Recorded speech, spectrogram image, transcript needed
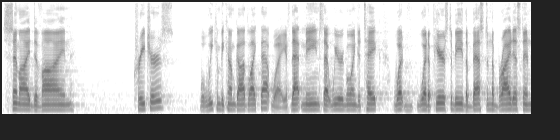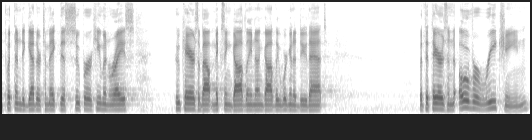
semi divine creatures, well, we can become godlike that way. If that means that we are going to take what, what appears to be the best and the brightest and put them together to make this superhuman race, who cares about mixing godly and ungodly? We're going to do that. But that there is an overreaching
